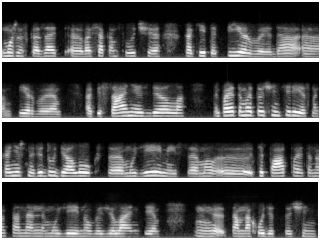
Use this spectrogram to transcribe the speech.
можно сказать, во всяком случае, какие-то первые, да, первые описания сделала. Поэтому это очень интересно. Конечно, веду диалог с э, музеями, с э, Тепапа, это Национальный музей Новой Зеландии. Там находятся очень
